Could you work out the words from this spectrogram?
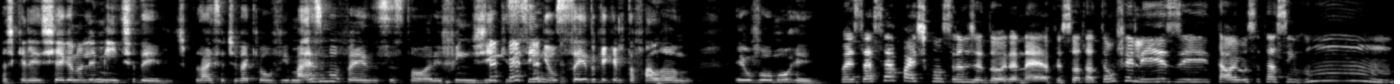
Acho que ele chega no limite dele. Tipo, ah, se eu tiver que ouvir mais uma vez essa história e fingir que sim, eu sei do que, que ele tá falando, eu vou morrer. Mas essa é a parte constrangedora, né? A pessoa tá tão feliz e tal, e você tá assim, hum,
